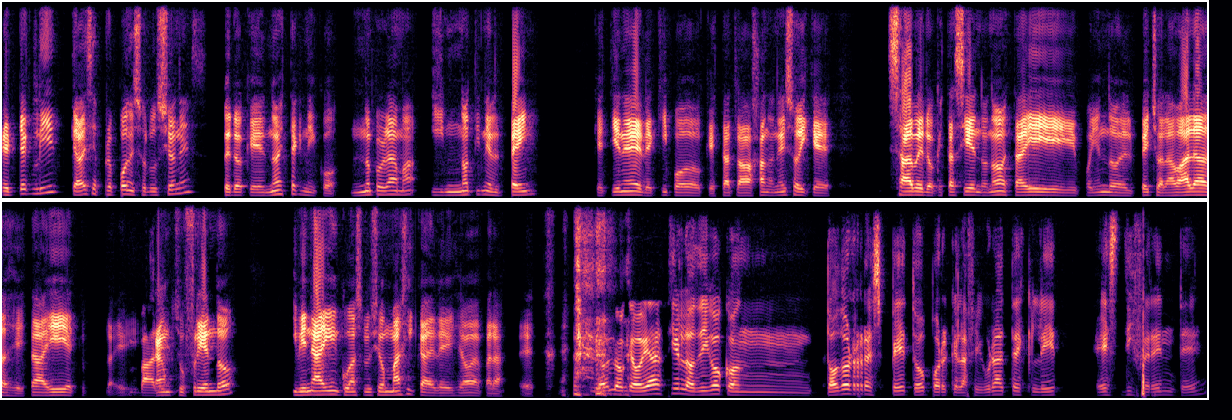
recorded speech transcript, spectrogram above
el tech lead que a veces propone soluciones, pero que no es técnico, no programa y no tiene el pain que tiene el equipo que está trabajando en eso y que sabe lo que está haciendo, ¿no? Está ahí poniendo el pecho a la bala, está ahí, eh, están sufriendo y viene alguien con una solución mágica y le dice, para. Eh". Lo, que voy a decir lo digo con todo el respeto porque la figura tech lead es diferente,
